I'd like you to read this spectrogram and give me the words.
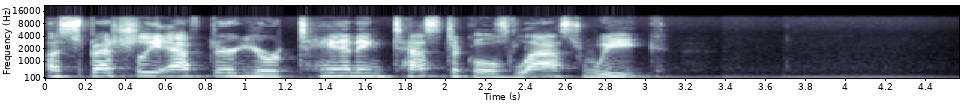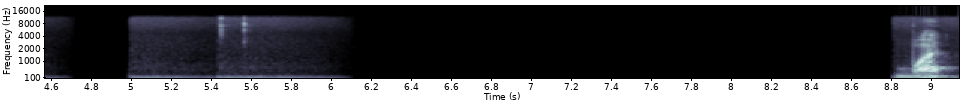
especially after your tanning testicles last week. What?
